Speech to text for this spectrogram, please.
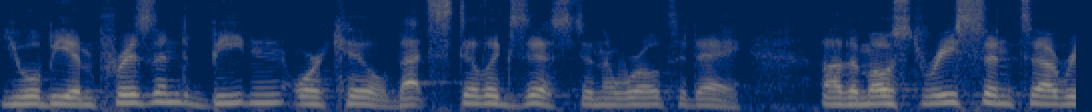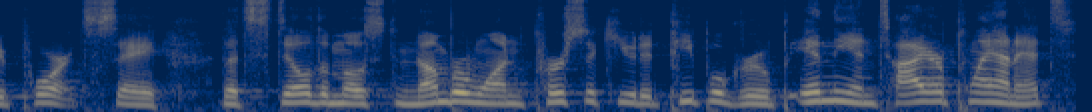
you will be imprisoned, beaten, or killed. That still exists in the world today. Uh, the most recent uh, reports say that still the most number one persecuted people group in the entire planet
